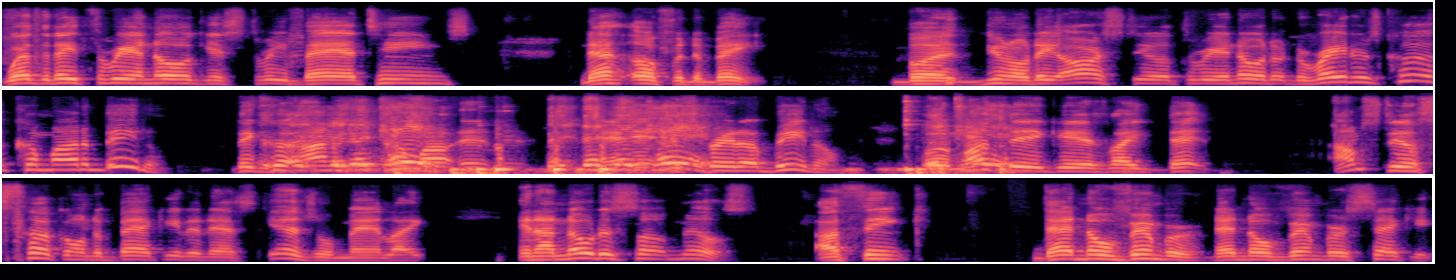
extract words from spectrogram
whether they three and zero against three bad teams, that's up for debate. But you know, they are still three and zero. The, the Raiders could come out and beat them. They could They- they honestly come out and, They, and- they and can. straight up beat them. But my thing is like that. I'm still stuck on the back end of that schedule, man. Like, and I noticed something else. I think that November, that November second,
